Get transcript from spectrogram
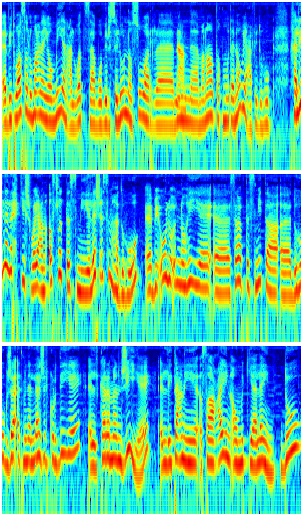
آه، بيتواصلوا معنا يوميا على الواتساب وبيرسلوا لنا صور من نعم. مناطق متنوعة في دهوك. خلينا نحكي شوي عن أصل التسمية. ليش اسمها دهوك؟ بيقولوا إنه هي سبب تسميتها دهوك جاءت من اللهجة الكردية الكرمنجيه اللي تعني صاعين أو مكيالين دو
